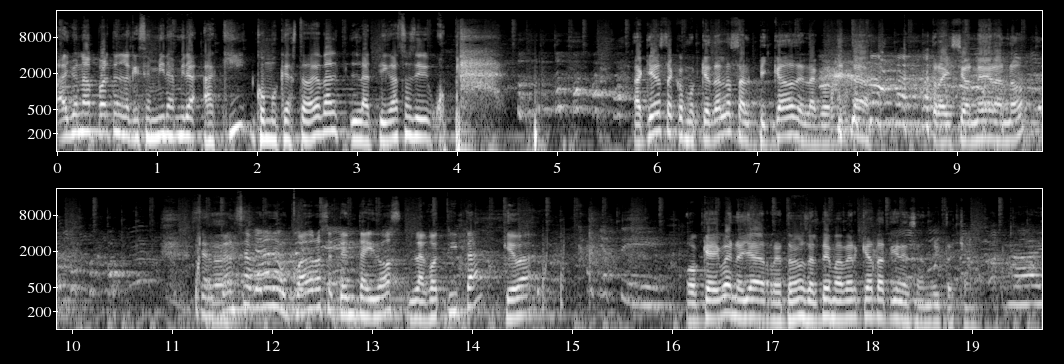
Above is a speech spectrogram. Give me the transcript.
hay una parte en la que dice, mira, mira, aquí como que hasta da el latigazo así. de- Aquí hasta como que da la salpicada de la gordita traicionera, ¿no? Se alcanza a ver en el cuadro 72 la gotita que va... Ok, bueno, ya retomemos el tema. A ver, ¿qué otra tienes, Sandrita Chan? Ay,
